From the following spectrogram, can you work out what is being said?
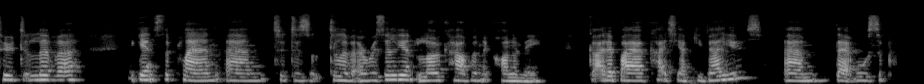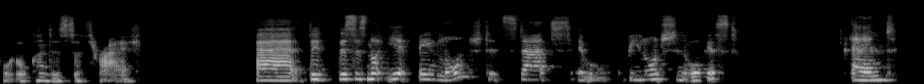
to deliver against the plan um, to deliver a resilient low carbon economy guided by our Kaitiaki values um, that will support Aucklanders to thrive. Uh, the, this has not yet been launched. It starts, it will be launched in August. And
